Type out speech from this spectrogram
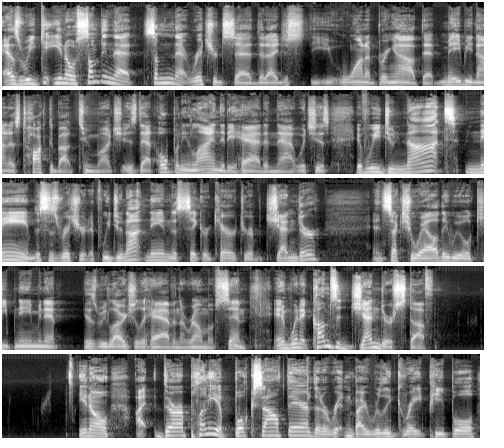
as we get you know something that something that richard said that i just want to bring out that maybe not as talked about too much is that opening line that he had in that which is if we do not name this is richard if we do not name the sacred character of gender and sexuality, we will keep naming it as we largely have in the realm of sin. And when it comes to gender stuff, you know, I, there are plenty of books out there that are written by really great people,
